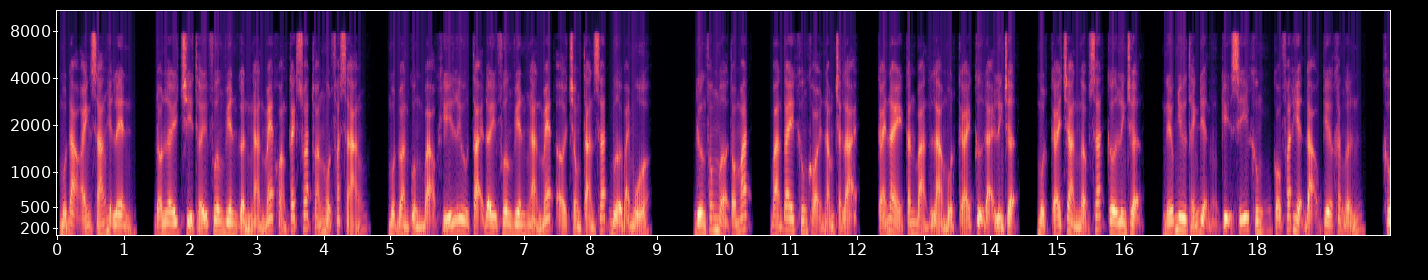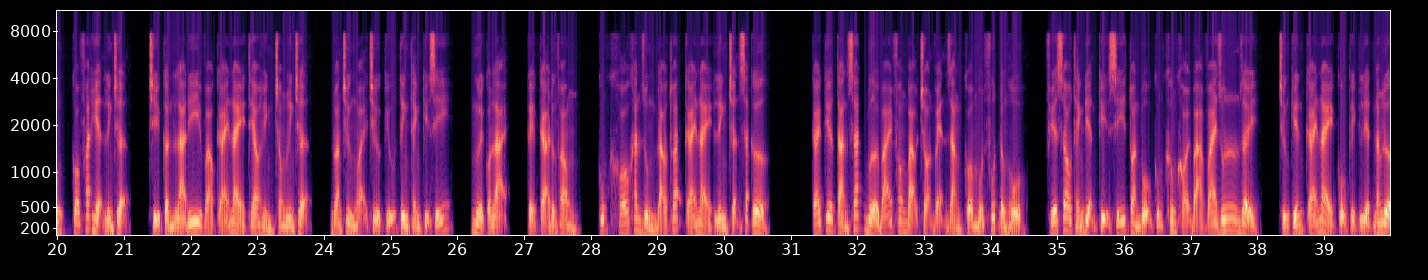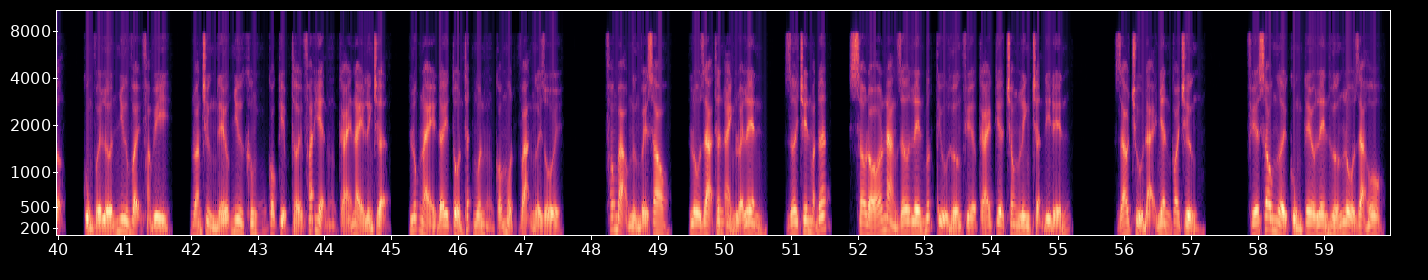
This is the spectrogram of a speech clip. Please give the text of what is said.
Một đạo ánh sáng hiện lên, đón lấy chỉ thấy phương viên gần ngàn mét khoảng cách xoát thoáng một phát sáng, một đoàn cuồng bạo khí lưu tại đây phương viên ngàn mét ở trong tàn sát bừa bãi múa. Đường Phong mở to mắt, bàn tay không khỏi nắm chặt lại, cái này căn bản là một cái cự đại linh trận, một cái tràn ngập sát cơ linh trận, nếu như thánh điện kỵ sĩ không có phát hiện đạo kia khắc ấn, không có phát hiện linh trận, chỉ cần là đi vào cái này theo hình trong linh trận, đoán chừng ngoại trừ cựu tinh thánh kỵ sĩ, người còn lại, kể cả đường phong, cũng khó khăn dùng đào thoát cái này linh trận sát cơ. Cái kia tàn sát bừa bãi phong bạo trọn vẹn rằng có một phút đồng hồ, phía sau thánh điện kỵ sĩ toàn bộ cũng không khỏi bả vai run rẩy, chứng kiến cái này cổ kịch liệt năng lượng, cùng với lớn như vậy phạm vi, đoán chừng nếu như không có kịp thời phát hiện cái này linh trận, lúc này đây tổn thất muốn có một vạn người rồi. Phong bạo ngừng về sau, lộ dạ thân ảnh lóe lên, rơi trên mặt đất, sau đó nàng dơ lên bước tiểu hướng phía cái kia trong linh trận đi đến. Giáo chủ đại nhân coi chừng. Phía sau người cùng kêu lên hướng lộ dạ hô.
